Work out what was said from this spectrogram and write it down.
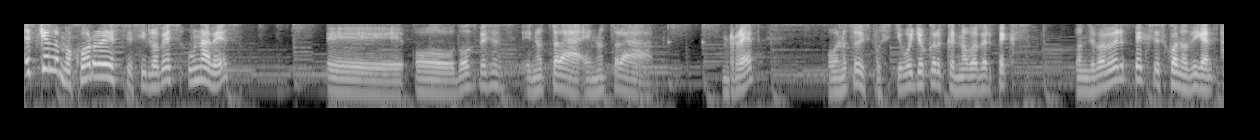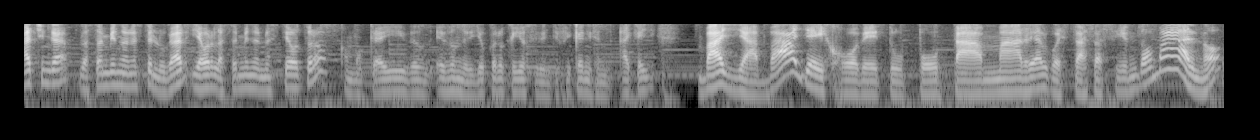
Es que a lo mejor este, si lo ves una vez eh, o dos veces en otra, en otra red o en otro dispositivo, yo creo que no va a haber PEX. Donde va a haber PEX es cuando digan, ah, chinga, la están viendo en este lugar y ahora la están viendo en este otro. Como que ahí es donde yo creo que ellos se identifican y dicen, aquí, vaya, vaya, hijo de tu puta madre, algo estás haciendo mal, ¿no?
